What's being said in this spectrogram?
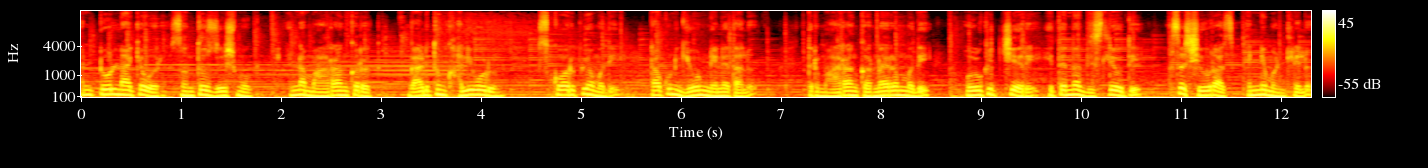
आणि टोल नाक्यावर संतोष देशमुख यांना मारहाण करत गाडीतून खाली ओढून स्कॉर्पिओमध्ये टाकून घेऊन नेण्यात आलं. तर मारहाण करणाऱ्यांमध्ये ओळखीत चेहरे हे त्यांना दिसले होते असं शिवराज यांनी म्हटलेलं.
